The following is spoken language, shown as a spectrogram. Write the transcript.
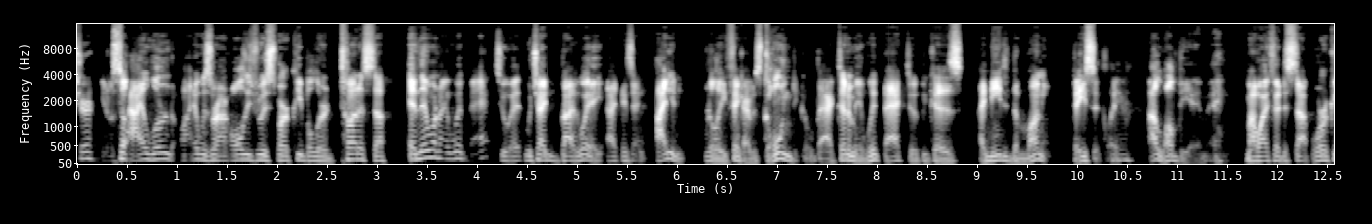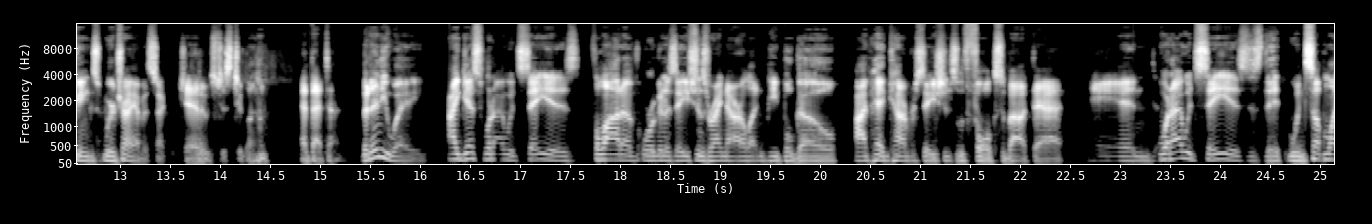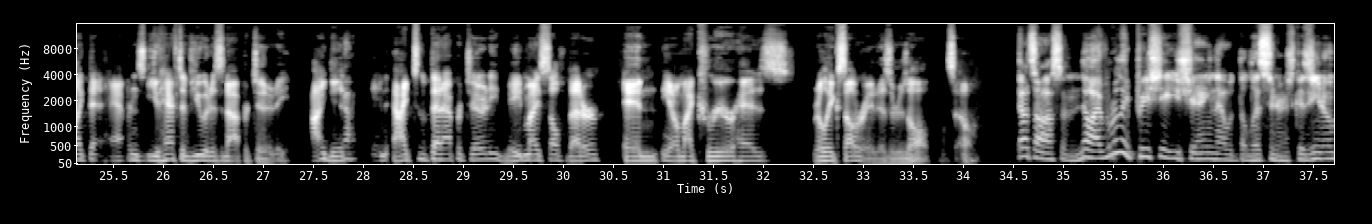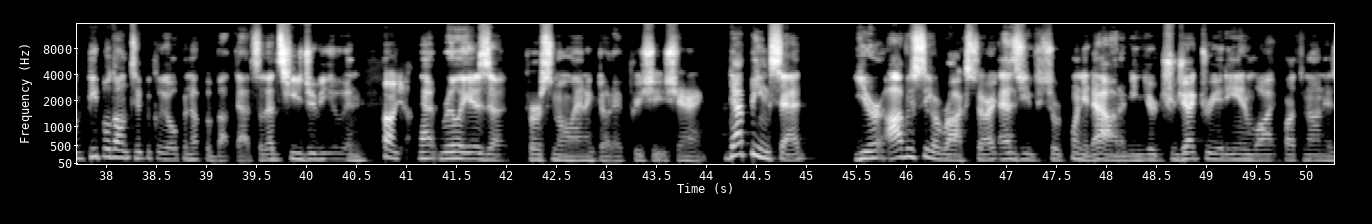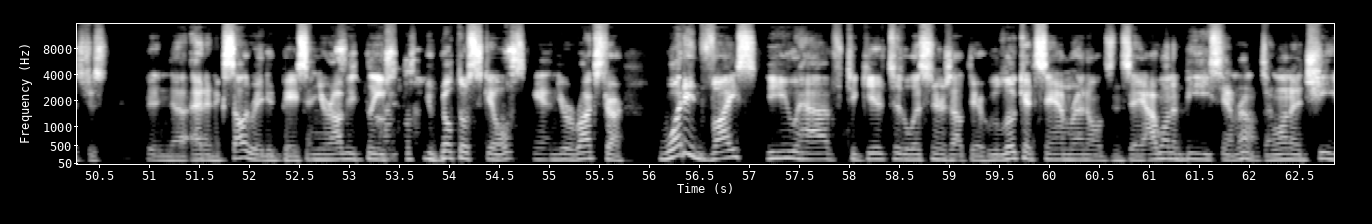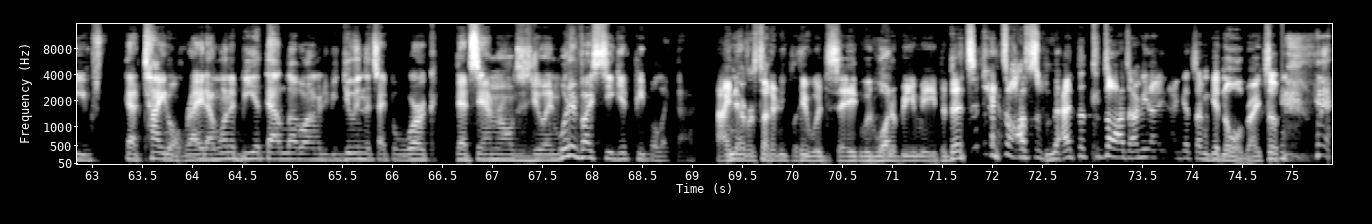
Sure. You know, so I learned, I was around all these really smart people, learned a ton of stuff. And then when I went back to it, which I, by the way, I, I didn't really think I was going to go back to it. I mean, I went back to it because I needed the money basically. Yeah. I love the AMA. My wife had to stop working because we were trying to have a second kid. It was just too much at that time. But anyway, I guess what I would say is a lot of organizations right now are letting people go. I've had conversations with folks about that. And what I would say is, is that when something like that happens, you have to view it as an opportunity. I did. Yeah. And I took that opportunity, made myself better. And, you know, my career has really accelerated as a result. So that's awesome. No, I really appreciate you sharing that with the listeners because you know people don't typically open up about that. So that's huge of you, and oh yeah, that really is a personal anecdote. I appreciate you sharing. That being said, you're obviously a rock star, as you've sort of pointed out. I mean, your trajectory at EY Parthenon has just been uh, at an accelerated pace, and you're obviously you built those skills, and you're a rock star. What advice do you have to give to the listeners out there who look at Sam Reynolds and say, "I want to be Sam Reynolds. I want to achieve that title, right? I want to be at that level. I'm going to be doing the type of work that Sam Reynolds is doing. What advice do you give people like that? I never thought anybody would say would want to be me, but that's that's awesome. That, that's awesome. I mean, I, I, guess I'm getting old, right? So,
